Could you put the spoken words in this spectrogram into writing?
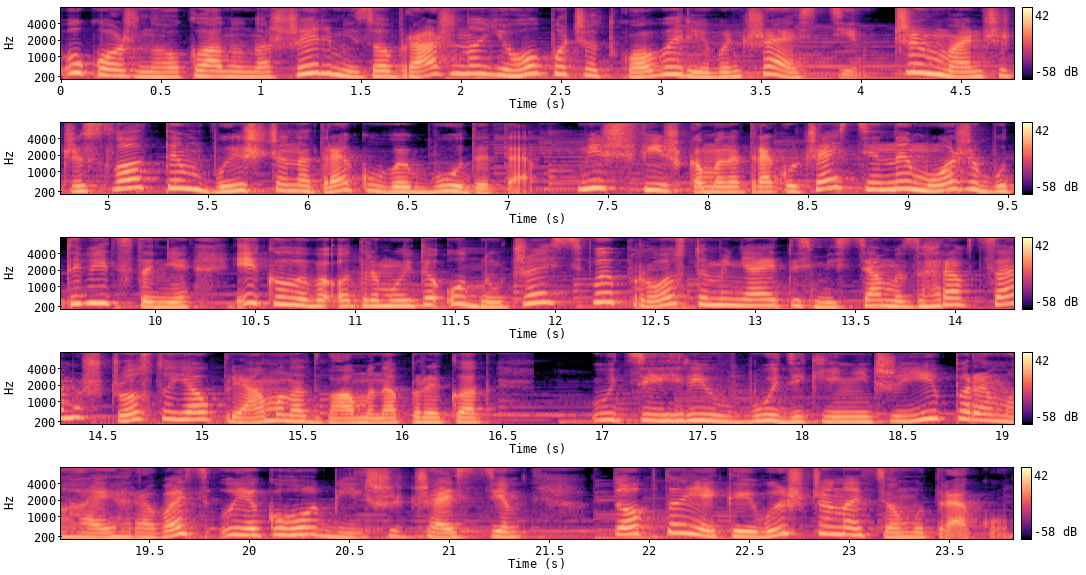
У кожного клану на ширмі зображено його початковий рівень честі. Чим менше число, тим вище на треку ви будете. Між фішками на треку честі не може бути відстані, і коли ви отримуєте одну честь, ви просто міняєтесь місцями з гравцем, що стояв прямо над вами, наприклад. У цій грі в будь-якій нічиї перемагає гравець, у якого більше честі, тобто який вище на цьому треку.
